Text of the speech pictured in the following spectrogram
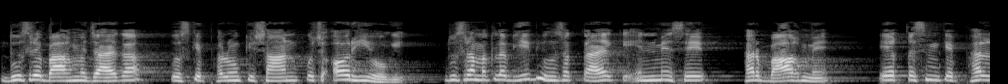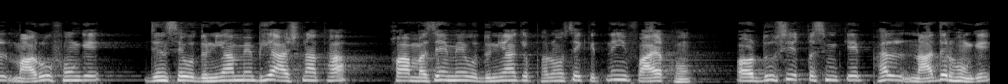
دوسرے باغ میں جائے گا تو اس کے پھلوں کی شان کچھ اور ہی ہوگی۔ دوسرا مطلب یہ بھی ہو سکتا ہے کہ ان میں سے ہر باغ میں ایک قسم کے پھل معروف ہوں گے جن سے وہ دنیا میں بھی آشنا تھا۔ خواہ مزے میں وہ دنیا کے پھلوں سے کتنے ہی فائق ہوں۔ اور دوسری قسم کے پھل نادر ہوں گے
